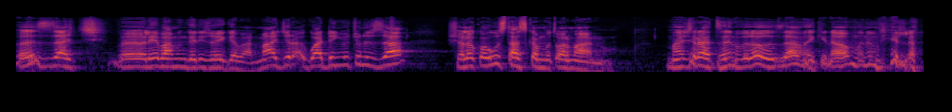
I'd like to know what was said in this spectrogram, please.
በዛች በሌባ መንገድ ይዞ ይገባል። ጓደኞቹን እዛ ሸለቆ ውስጥ አስቀምጧል ማለት ነው። ማጅራትህን ብለው እዛ መኪናው ምንም የለም።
